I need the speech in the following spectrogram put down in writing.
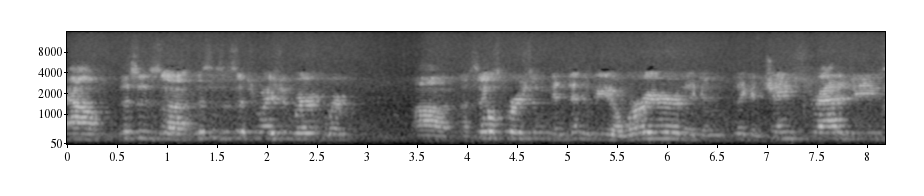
Now, this is uh, this is a situation where where uh, a salesperson can tend to be a worrier. They can they can change strategies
